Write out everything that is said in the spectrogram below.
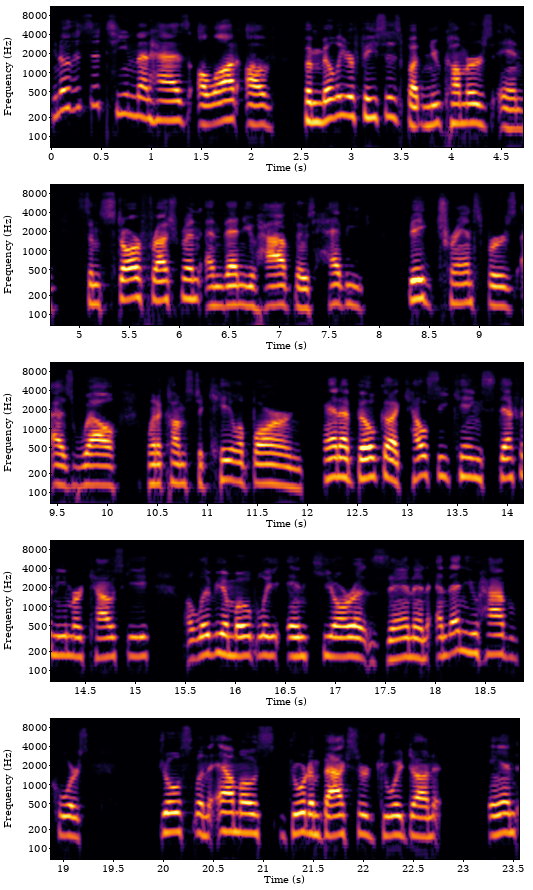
you know, this is a team that has a lot of familiar faces, but newcomers in some star freshmen, and then you have those heavy big transfers as well when it comes to Kayla Barnes, Hannah Bilka, Kelsey King, Stephanie Markowski, Olivia Mobley, and Kiara Zanon. And then you have, of course, Jocelyn Amos, Jordan Baxter, Joy Dunne, and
